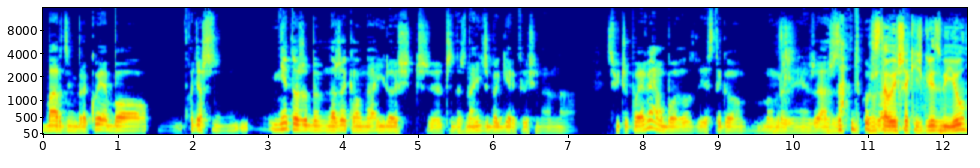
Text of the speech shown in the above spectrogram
Bardzo mi brakuje, bo chociaż nie to, żebym narzekał na ilość, czy, czy też na liczbę gier, które się na, na Switchu pojawiają, bo jest tego, mam wrażenie, że aż za dużo. zostały jeszcze jakieś gry z Wii U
